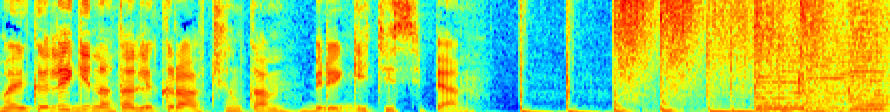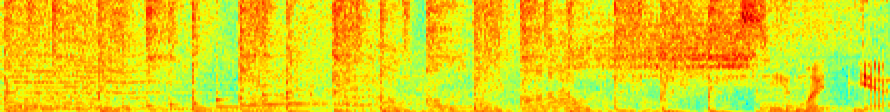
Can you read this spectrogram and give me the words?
моей коллеге Наталье Кравченко. Берегите себя. Тема дня.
